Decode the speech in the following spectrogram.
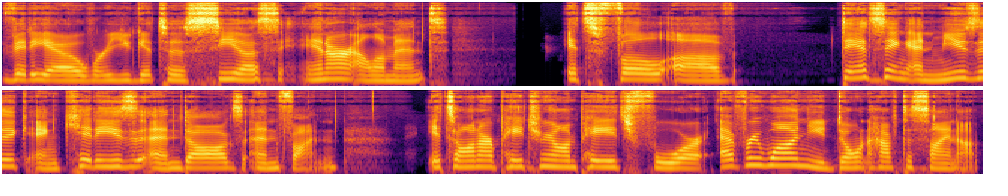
video where you get to see us in our element. It's full of dancing and music and kitties and dogs and fun. It's on our Patreon page for everyone. You don't have to sign up.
